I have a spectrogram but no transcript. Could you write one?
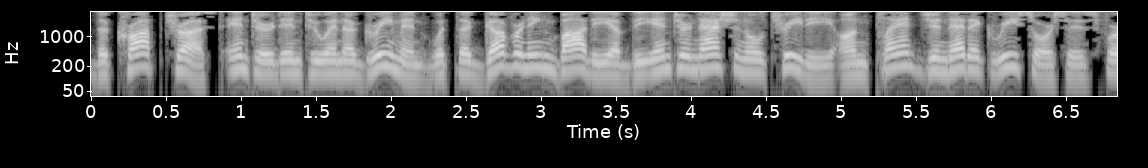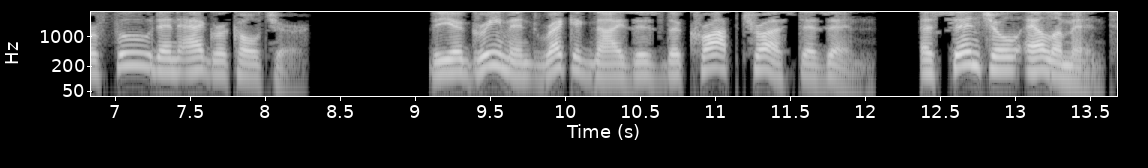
the Crop Trust entered into an agreement with the governing body of the International Treaty on Plant Genetic Resources for Food and Agriculture. The agreement recognizes the Crop Trust as an essential element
